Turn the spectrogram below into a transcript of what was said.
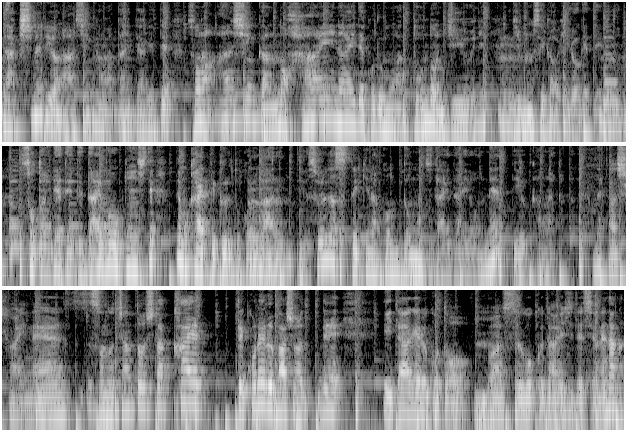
抱きしめるような安心感を与えてあげて、その安心感の範囲内で子供はどんどん自由に自分の世界を広げていくと、外に出てって大冒険してでも帰ってくるところがあるっていうそれが素敵な子供時代だよねっていう考え方だよね。確かにね。そのちゃんとした帰ってこれる場所でいてあげることはすごく大事ですよね、うん、なんか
